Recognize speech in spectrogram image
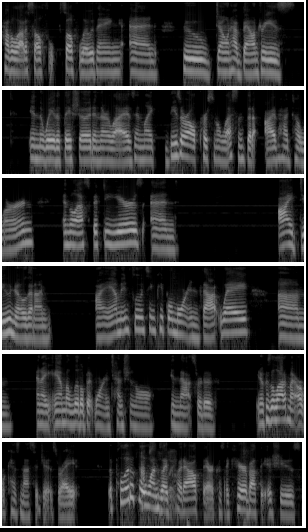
have a lot of self self-loathing and who don't have boundaries in the way that they should in their lives. And like these are all personal lessons that i've had to learn in the last 50 years. And i do know that i'm i am influencing people more in that way. Um, and i am a little bit more intentional in that sort of you know because a lot of my artwork has messages right? The political Absolutely. ones i put out there because i care about the issues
